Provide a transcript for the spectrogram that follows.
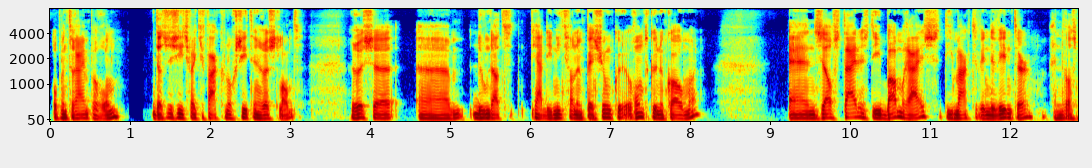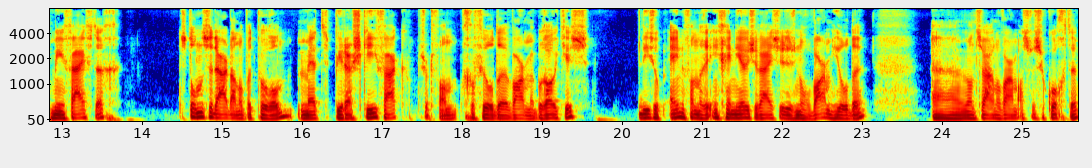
op een treinperron. Dat is iets wat je vaak genoeg ziet in Rusland. Russen uh, doen dat, ja, die niet van hun pensioen rond kunnen komen. En zelfs tijdens die BAM-reis, die maakten we in de winter, en het was min 50, stonden ze daar dan op het perron met pirashki vaak, een soort van gevulde warme broodjes, die ze op een of andere ingenieuze wijze dus nog warm hielden. Uh, want ze waren nog warm als we ze kochten.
